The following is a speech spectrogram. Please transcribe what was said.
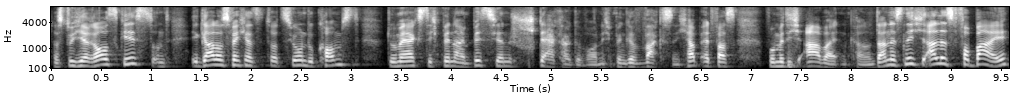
Dass du hier rausgehst und egal aus welcher Situation du kommst, du merkst, ich bin ein bisschen stärker geworden, ich bin gewachsen, ich habe etwas, womit ich arbeiten kann. Und dann ist nicht alles vorbei,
